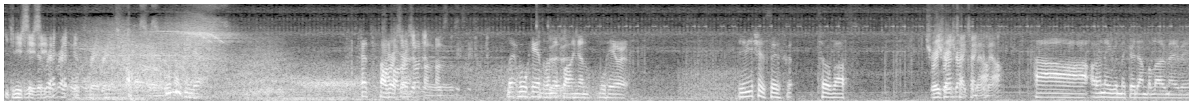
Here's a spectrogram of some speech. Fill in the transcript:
You can you see the red, red, red, red, red. That's Oh, right, sorry, sorry, sorry. Let, we'll hear them flying in. We'll hear it. The initiative says two of us. Should we try and take them out? Uh, only when they go down below, maybe.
